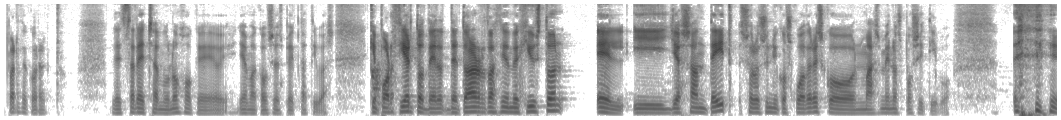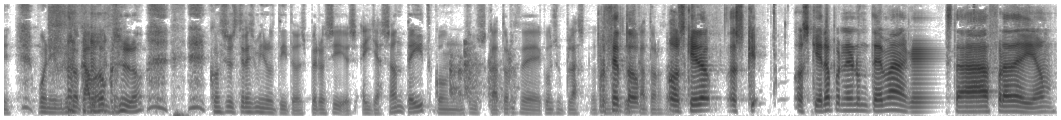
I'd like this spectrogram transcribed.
parece correcto. Le estaré echando un ojo que oye, ya me causa expectativas. Que por cierto, de, de toda la rotación de Houston, él y Jason Tate son los únicos jugadores con más menos positivo. bueno, y Bruno Caboclo con sus tres minutitos, pero sí, es Jason Tate con sus 14, con su plus, Por cierto, plus 14. os quiero, os, qui- os quiero poner un tema que está fuera de guion.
